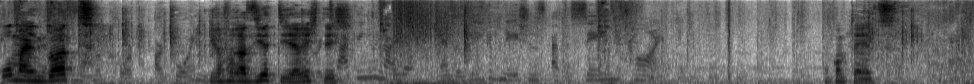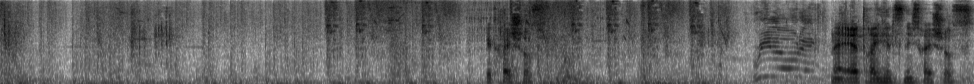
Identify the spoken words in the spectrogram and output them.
Oh mein Gott. Die Waffe rasiert die ja richtig. Wo kommt der jetzt? Okay, drei Schuss. Na, er drei Hits, nicht drei Schuss.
